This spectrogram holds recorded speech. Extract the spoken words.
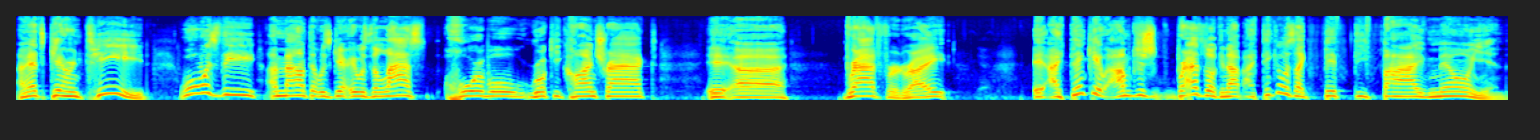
I mean, that's guaranteed. What was the amount that was guaranteed? It was the last horrible rookie contract. It, uh, Bradford, right? It- I think it, I'm just, Brad's looking up. I think it was like 55 million.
